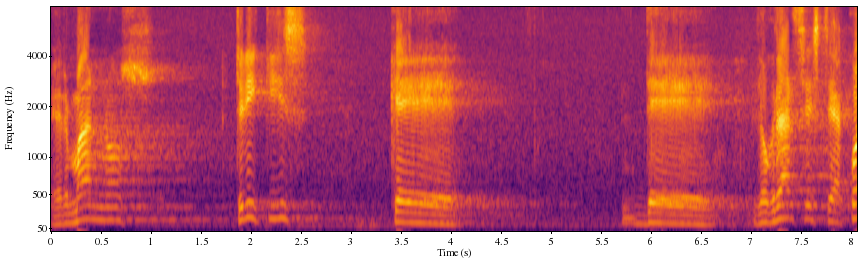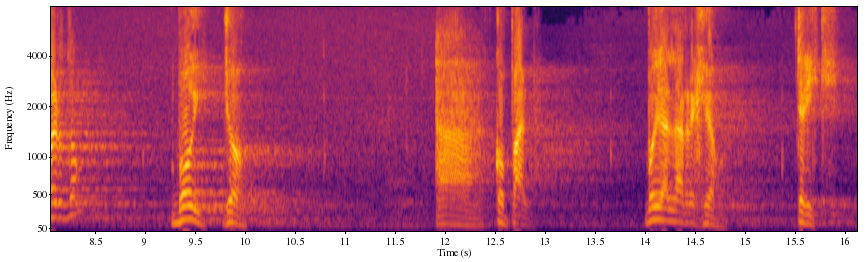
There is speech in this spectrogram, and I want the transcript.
hermanos triquis que de lograrse este acuerdo voy yo a Copal, voy a la región triqui,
